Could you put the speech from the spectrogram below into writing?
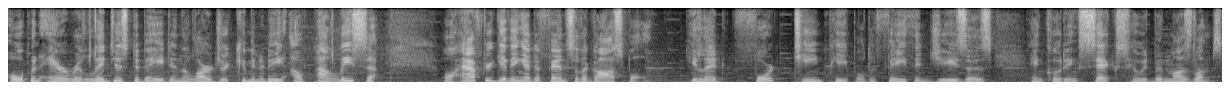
open air religious debate in the larger community of Pallisa. Well, after giving a defense of the gospel, he led 14 people to faith in Jesus, including six who had been Muslims.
